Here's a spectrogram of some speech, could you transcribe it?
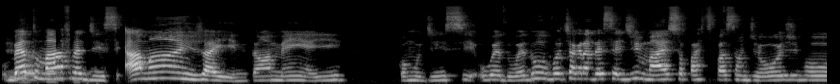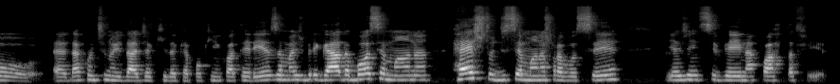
O Exatamente. Beto Mafra disse: Amém, Jair. Então, amém aí como disse o Edu. Edu, vou te agradecer demais sua participação de hoje. Vou é, dar continuidade aqui daqui a pouquinho com a Tereza, mas obrigada, boa semana, resto de semana para você e a gente se vê aí na quarta-feira.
